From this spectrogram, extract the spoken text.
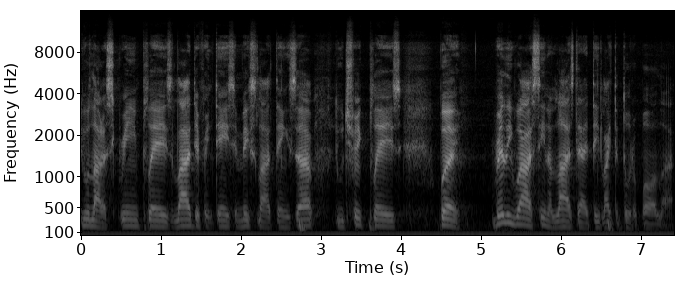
do a lot of screen plays, a lot of different things to mix a lot of things up, do trick plays. But really what I've seen a lot is that they like to throw the ball a lot.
